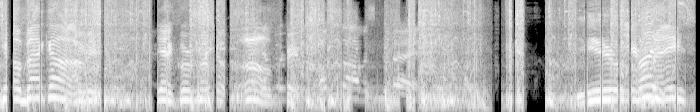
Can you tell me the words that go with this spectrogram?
Yeah, Caleb, back up. I mean, yeah, Corbin, back up. Oh, Guess what great. came in the post office today. you Your right. face.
